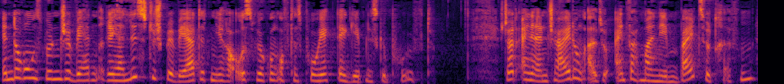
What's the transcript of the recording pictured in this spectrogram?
Änderungswünsche werden realistisch bewertet und ihre Auswirkungen auf das Projektergebnis geprüft. Statt eine Entscheidung also einfach mal nebenbei zu treffen,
